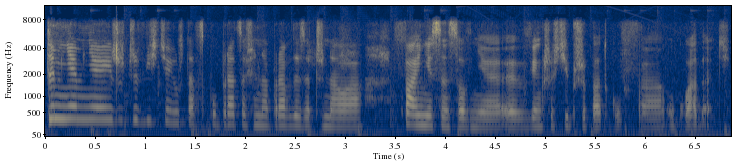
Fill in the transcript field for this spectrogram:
Tym niemniej rzeczywiście już ta współpraca się naprawdę zaczynała fajnie, sensownie e, w większości przypadków e, układać.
